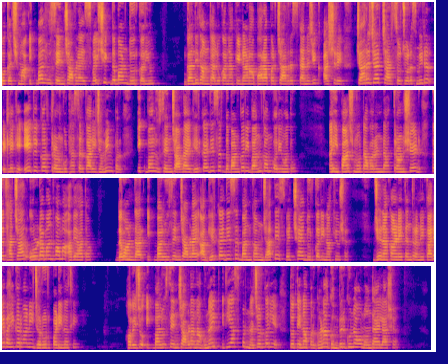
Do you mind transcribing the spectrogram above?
પૂર્વ કચ્છમાં ઇકબાલ હુસેન ચાવડાએ સ્વૈચ્છિક દબાણ દૂર કર્યું. ગાંધીધામ તાલુકાના કિડાણા ભારા પર ચાર રસ્તા નજીક આશરે ચાર હજાર ચારસો ચોરસ મીટર એટલે કે એક એકર ત્રણ ગુઠા સરકારી જમીન પર ઇકબાલ હુસેન ચાવડાએ ગેરકાયદેસર દબાણ કરી બાંધકામ કર્યું હતું. અહીં પાંચ મોટા વરંડા, ત્રણ શેડ તથા ચાર ઓરડા બાંધવામાં આવ્યા હતા. દબાણદાર ઇકબાલ હુસેન ચાવડાએ આ ગેરકાયદેસર બાંધકામ જાતે સ્વેચ્છાએ દૂર કરી નાખ્યું છે, જેના કારણે તંત્રને કાર્યવાહી કરવાની જરૂર પડી નથી. હવે જો ઇકબાલ હુસેન ચાવડાના ગુનાહિત ઇતિહાસ પર નજર કરીએ તો તેના પર ઘણા ગંભીર ગુનાઓ નોંધાયેલા છે.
